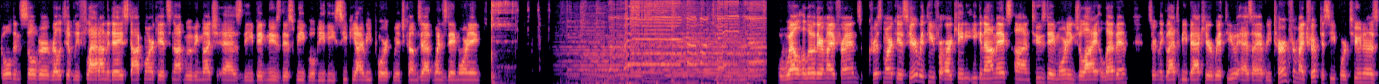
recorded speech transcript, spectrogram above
Gold and silver relatively flat on the day. Stock markets not moving much as the big news this week will be the CPI report, which comes out Wednesday morning. Well, hello there, my friends. Chris Marcus here with you for Arcadia Economics on Tuesday morning, July 11th. Certainly glad to be back here with you as I have returned from my trip to see Fortuna's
